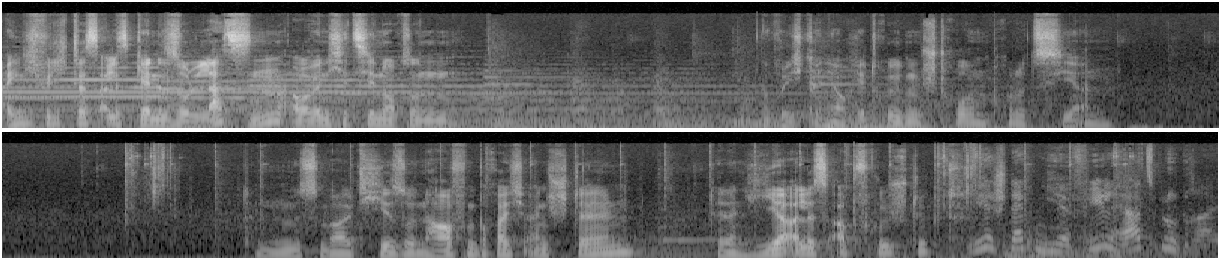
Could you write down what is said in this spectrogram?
Eigentlich würde ich das alles gerne so lassen, aber wenn ich jetzt hier noch so ein... Obwohl, ich kann ja auch hier drüben Strom produzieren. Dann müssen wir halt hier so einen Hafenbereich einstellen, der dann hier alles abfrühstückt. Wir stecken hier viel Herzblut rein.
